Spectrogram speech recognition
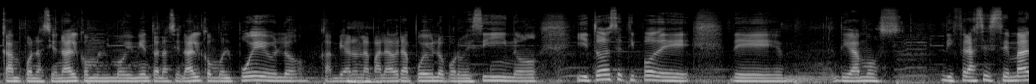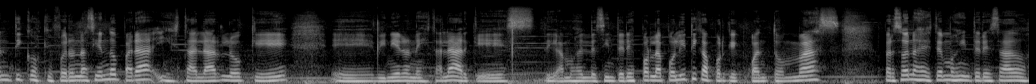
campo nacional, con el movimiento nacional, como el pueblo, cambiaron la palabra pueblo por vecino, y todo ese tipo de, de, digamos, disfraces semánticos que fueron haciendo para instalar lo que eh, vinieron a instalar, que es, digamos, el desinterés por la política, porque cuanto más personas estemos interesados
